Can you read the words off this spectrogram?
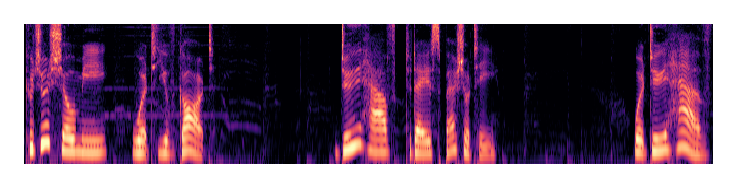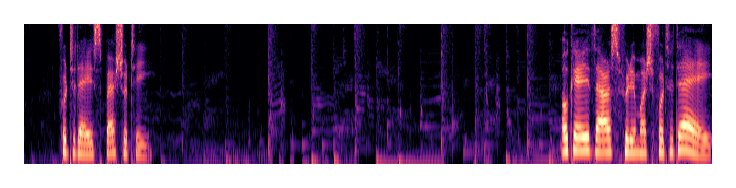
Could you show me what you've got? Do you have today's specialty? What do you have for today's specialty? Okay, that's pretty much for today.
